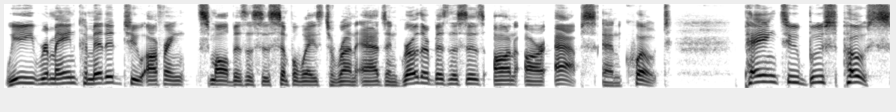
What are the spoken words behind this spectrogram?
We remain committed to offering small businesses simple ways to run ads and grow their businesses on our apps, end quote. Paying to boost posts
